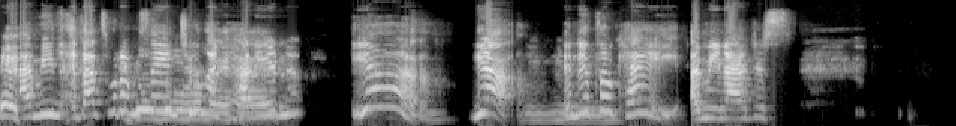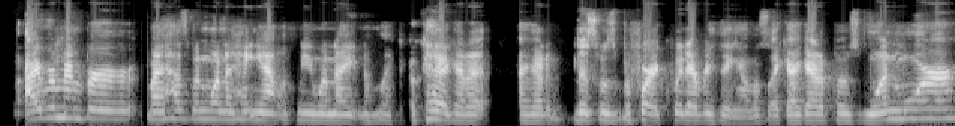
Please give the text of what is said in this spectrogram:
I mean, that's what I'm saying too. Like, how do you know? Yeah, yeah, and it's Mhm. okay. I mean, I just, I remember my husband wanted to hang out with me one night, and I'm like, okay, I gotta, I gotta. This was before I quit everything. I was like, I gotta post one more,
